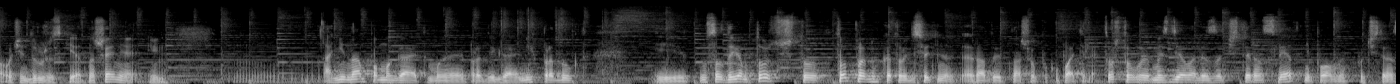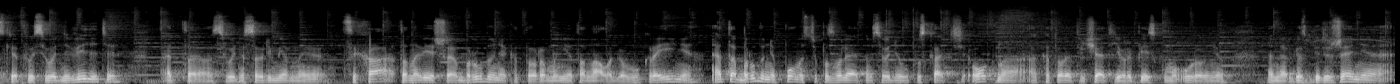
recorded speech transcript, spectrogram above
очень дружеские отношения. И они нам помогают, мы продвигаем их продукт. И ну, создаем то, что, тот продукт, который действительно радует нашего покупателя. То, что вы, мы сделали за 14 лет, неполных по 14 лет, вы сегодня видите. Это сегодня современные цеха, это новейшее оборудование, которому нет аналогов в Украине. Это оборудование полностью позволяет нам сегодня выпускать окна, а, которые отвечают европейскому уровню энергосбережения.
